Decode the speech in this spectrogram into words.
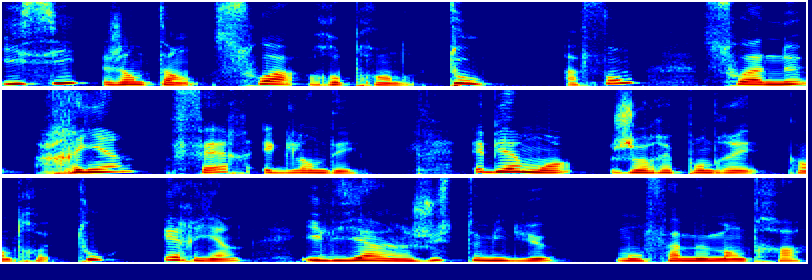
Ici, j'entends soit reprendre tout à fond, soit ne rien faire et glander. Eh bien moi, je répondrai qu'entre tout et rien, il y a un juste milieu, mon fameux mantra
